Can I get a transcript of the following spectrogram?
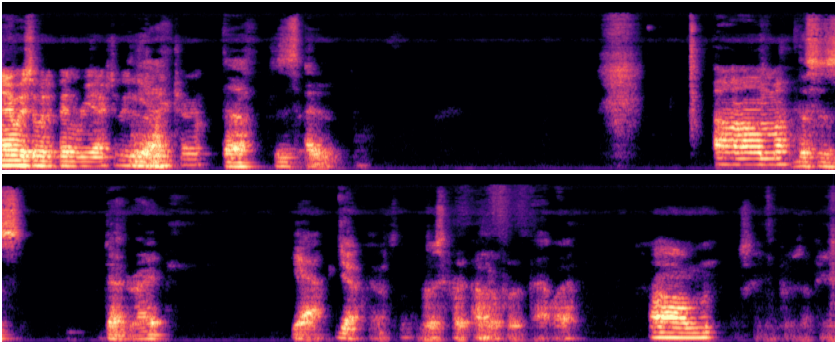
Anyways, it would have been reactivated Yeah. on your turn. 'cause I didn't. Um. This is dead, right? Yeah. Yeah. Let's put it, I'm gonna put it that way. Um. So you can put it up here.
